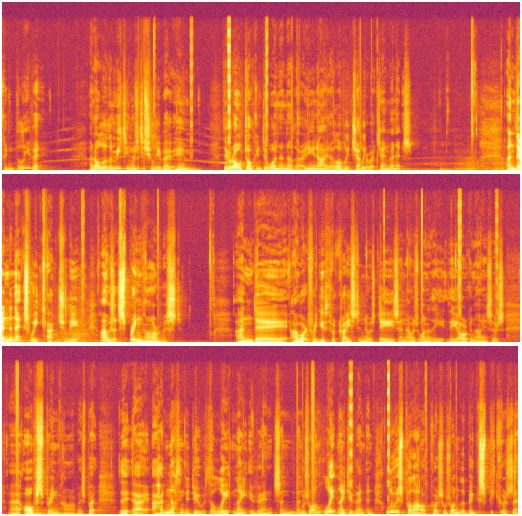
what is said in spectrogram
couldn't believe it. And although the meeting was initially about him, they were all talking to one another. And he and I had a lovely chat for about 10 minutes. And then the next week, actually, I was at Spring Harvest. And uh, I worked for Youth for Christ in those days, and I was one of the, the organisers uh, of Spring Harvest. But the, I, I, had nothing to do with the late night events. And there was one late night event, and Luis Palau, of course, was one of the big speakers there.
